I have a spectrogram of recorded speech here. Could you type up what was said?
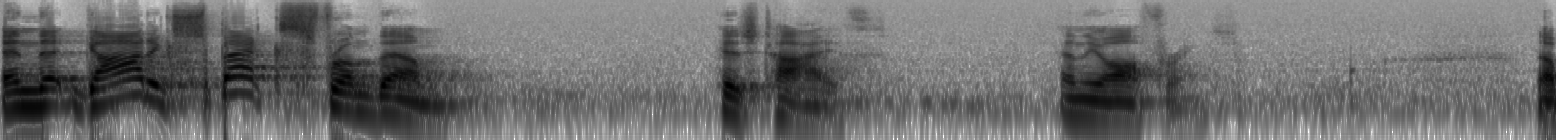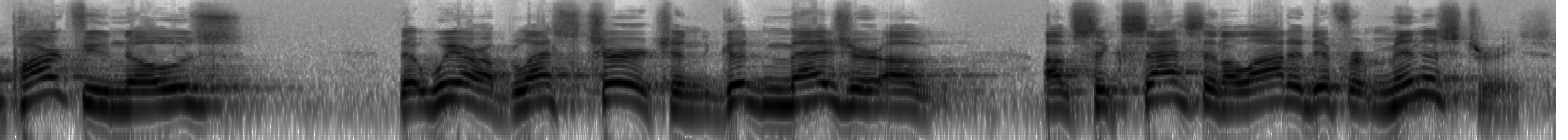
and that God expects from them his tithe and the offerings. Now, Parkview knows that we are a blessed church and good measure of, of success in a lot of different ministries.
